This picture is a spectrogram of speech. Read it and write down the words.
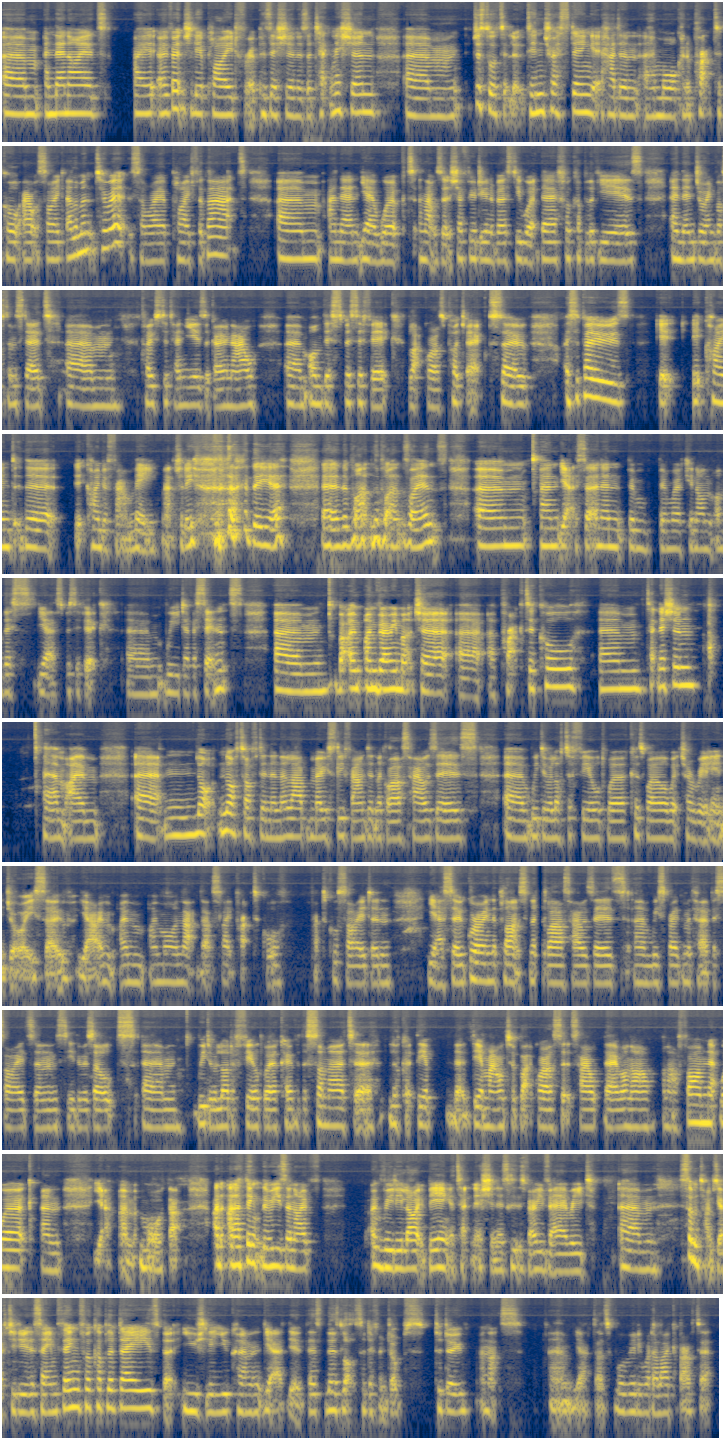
um, and then i had I, eventually applied for a position as a technician. Um, just thought it looked interesting. It had an, a more kind of practical outside element to it, so I applied for that. Um, and then, yeah, worked, and that was at Sheffield University. Worked there for a couple of years, and then joined Rothamsted um, close to ten years ago now um, on this specific blackgrass project. So, I suppose it it kind the it kind of found me actually the uh, uh, the plant the plant science um, and yeah so and then been been working on on this yeah specific um, weed ever since um, but I'm, I'm very much a, a, a practical um, technician um, I'm uh, not not often in a lab, mostly found in the glass houses. Um, we do a lot of field work as well, which I really enjoy. So yeah, I'm I'm I'm more on that that's like practical practical side. And yeah, so growing the plants in the glass houses, um, we spray them with herbicides and see the results. Um, we do a lot of field work over the summer to look at the, the, the amount of blackgrass that's out there on our on our farm network. And yeah, I'm more of that. And, and I think the reason I've I really like being a technician is because it's very varied. Um, sometimes you have to do the same thing for a couple of days, but usually you can, yeah, there's there's lots of different jobs to do, and that's um, yeah, that's really what I like about it.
